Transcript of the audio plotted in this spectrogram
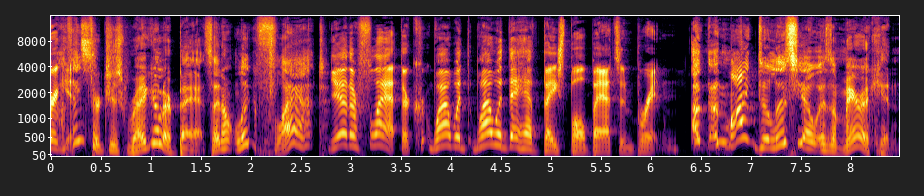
I think they're just regular bats. They don't look flat. yeah, they're flat. They're cr- why would why would they have baseball bats in Britain? Uh, uh, Mike Delicio is American.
